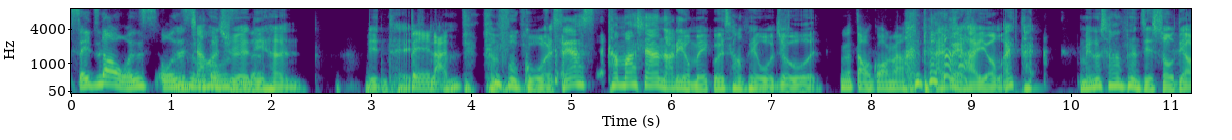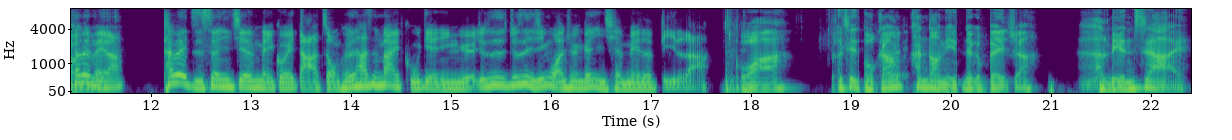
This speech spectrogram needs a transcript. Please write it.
谁知道我是我是什么公司的？会觉得你很。Vintage, 北蓝 很复古哎，现在他妈现在哪里有玫瑰唱片？我就问，有没有倒光了？台北还有吗？哎，台玫瑰唱片直接收掉了，台北没了。台北只剩一间玫瑰大众，可是它是卖古典音乐，就是就是已经完全跟以前没得比了啦。哇！而且我刚刚看到你那个 badge 啊，很廉价哎，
